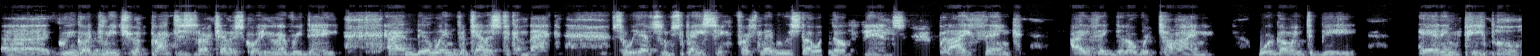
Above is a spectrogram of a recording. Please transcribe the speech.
uh, Grigor Dimitrov, practices our tennis court here every day, and they're waiting for tennis to come back. So we have some spacing. First, maybe we start with no fans, but I think, I think that over time we're going to be adding people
